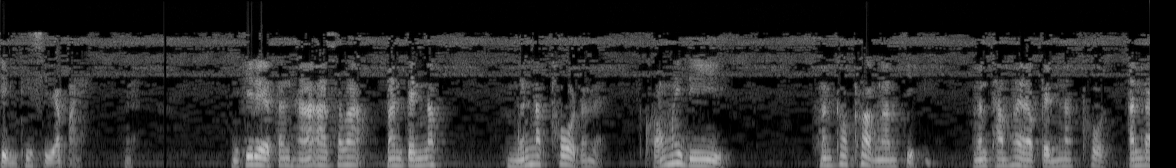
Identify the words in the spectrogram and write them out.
สิ่งที่เสียไปนี่กิเลสตัณหาอาสวะมันเป็นนักเหมือนนักโทษนั่นแหละ ของไม่ดี มันเข้าครอบงำจิต มันทำให้เราเป็นนักโทษ อันใด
